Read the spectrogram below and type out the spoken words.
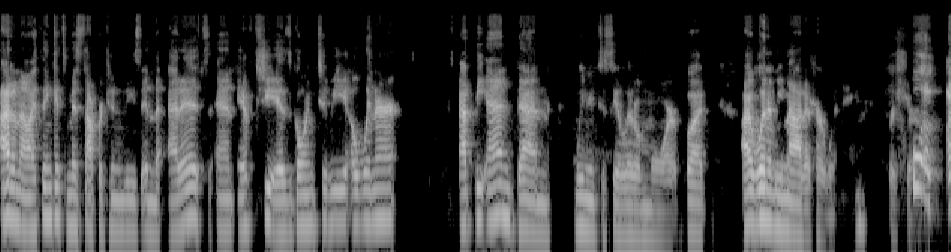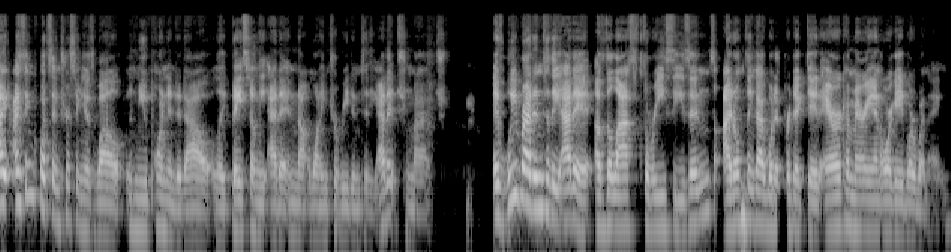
I don't know. I think it's missed opportunities in the edits. And if she is going to be a winner at the end, then we need to see a little more. But I wouldn't be mad at her winning for sure. Well, I, I think what's interesting as well, and you pointed it out, like based on the edit and not wanting to read into the edit too much. If we read into the edit of the last three seasons, I don't think I would have predicted Erica, Marianne, or Gabler winning.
